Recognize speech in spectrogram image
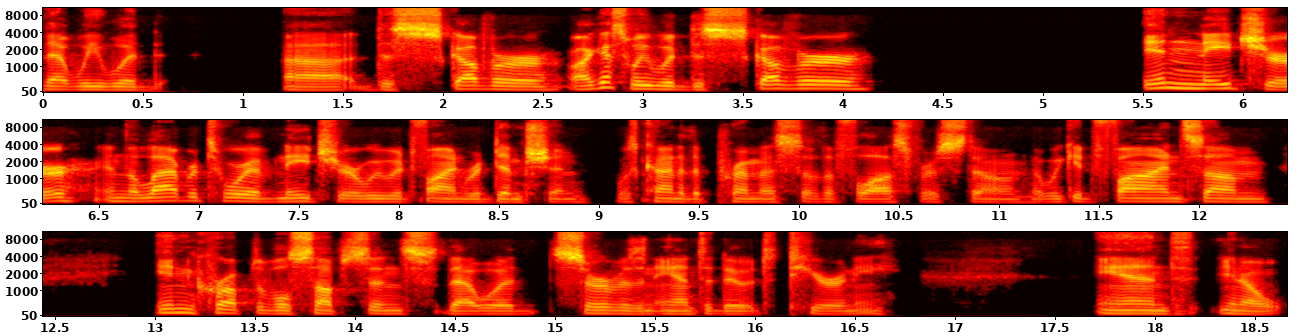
that we would uh, discover. I guess we would discover in nature, in the laboratory of nature, we would find redemption, was kind of the premise of the Philosopher's Stone, that we could find some incorruptible substance that would serve as an antidote to tyranny. And, you know,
